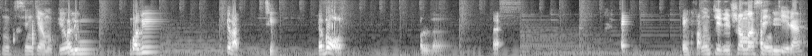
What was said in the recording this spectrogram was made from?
non ti sentiamo più. lingua viva si evolve. Infatti, non ti riusciamo a sentire.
